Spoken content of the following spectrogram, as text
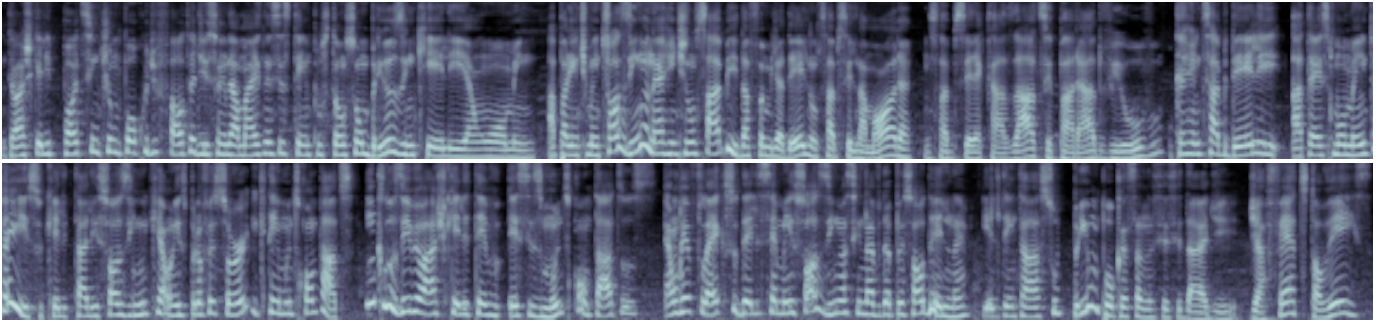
Então acho que ele pode sentir um pouco de falta disso, ainda mais nesses tempos tão sombrios em que ele é um homem aparentemente sozinho, né? A gente não sabe da família dele, não sabe se ele namora, não sabe se ele é casado, separado, viúvo. O que a gente sabe dele até esse momento é isso, que ele tá ali sozinho, que é um ex-professor e que tem muitos contatos. Inclusive, eu acho que ele teve esses muitos contatos é um reflexo dele ser meio sozinho assim na vida pessoal dele, né? E ele tentar suprir um pouco essa necessidade de afeto, talvez.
